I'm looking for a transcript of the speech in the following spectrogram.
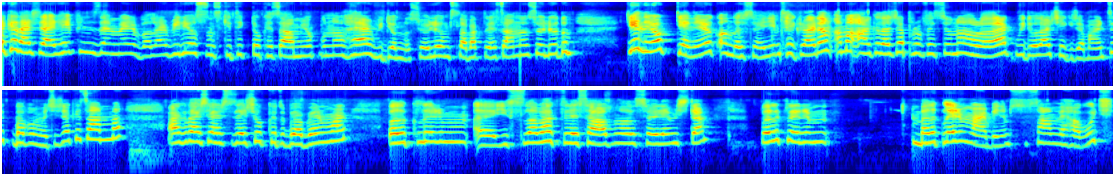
Arkadaşlar hepinize merhabalar. Biliyorsunuz ki TikTok hesabım yok. Bunu her videomda söylüyorum. Slabak'ta hesabımda söylüyordum. Gene yok gene yok onu da söyleyeyim tekrardan. Ama arkadaşlar profesyonel olarak videolar çekeceğim artık. Babam açacak hesabımı. Arkadaşlar size çok kötü bir haberim var. Balıklarım e, Slabak'ta hesabımda da söylemiştim. Balıklarım Balıklarım var benim susam ve havuç.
